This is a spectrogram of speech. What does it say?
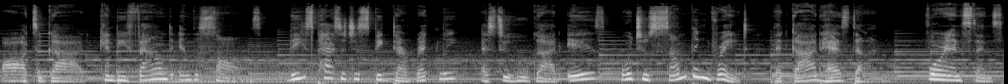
awe to God can be found in the Psalms. These passages speak directly as to who God is or to something great that God has done. For instance,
